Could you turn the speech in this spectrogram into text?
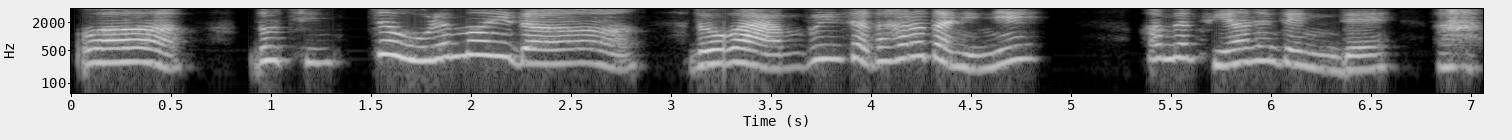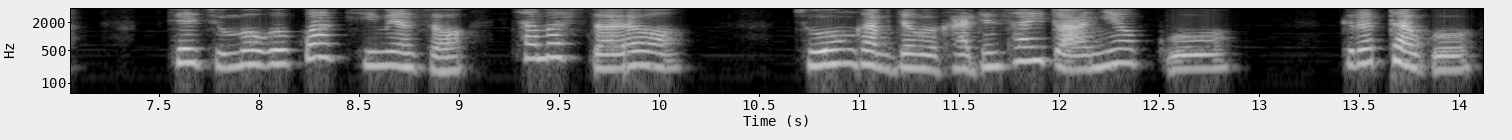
와, 너 진짜 오랜만이다. 너가 안부 인사도 하러 다니니? 하면 비아냥대는데 아, 제 주먹을 꽉 쥐면서 참았어요. 좋은 감정을 가진 사이도 아니었고 그렇다고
